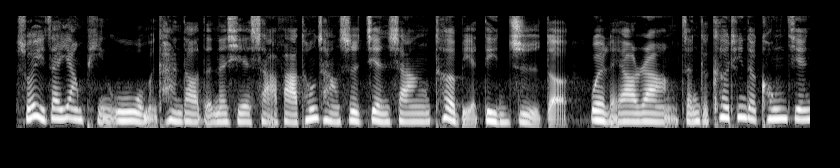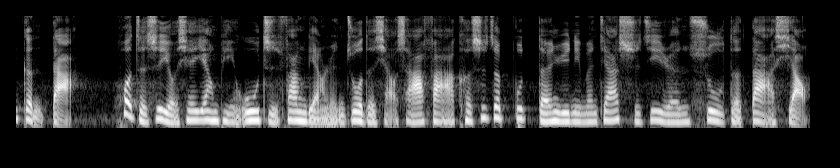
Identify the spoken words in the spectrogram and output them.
所以在样品屋，我们看到的那些沙发，通常是建商特别定制的，为了要让整个客厅的空间更大。或者是有些样品屋只放两人座的小沙发，可是这不等于你们家实际人数的大小。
